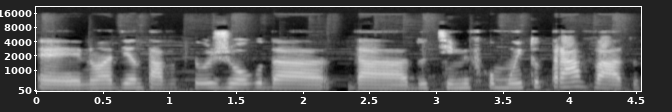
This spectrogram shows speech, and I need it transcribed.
é, não adiantava porque o jogo da, da, do time ficou muito travado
